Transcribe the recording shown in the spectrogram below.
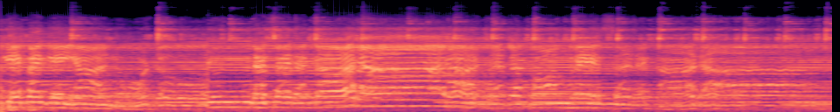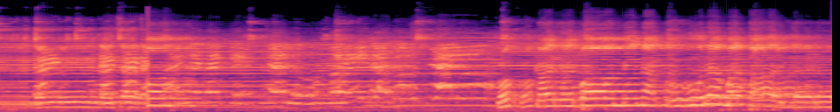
ಬಗೆ ಬಗೆಯ ನೋಟು. ಸರ್ಕಾರ ರಾಜ್ಯದ ಕಾಂಗ್ರೆಸ್ ಸರ್ಕಾರ. ಕಂಡ ಸರಕಾರ ಹಣದ ದುಷ್ಟರು. ಕೊಕ್ಕರೆ ಬಾಂಬಿನ ಕ್ರೂರ ಮತಾಂಧರು.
